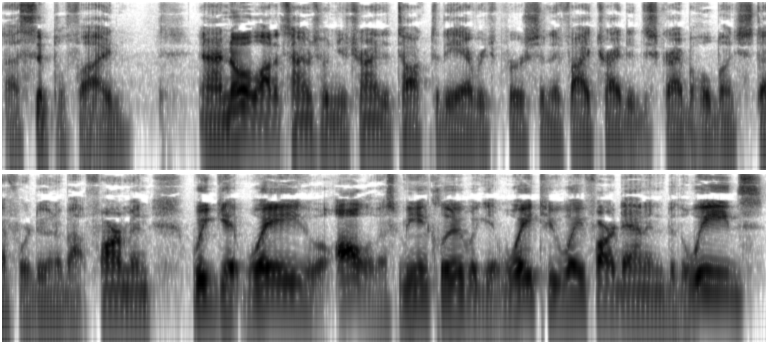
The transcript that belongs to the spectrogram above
uh, simplified and I know a lot of times when you're trying to talk to the average person, if I try to describe a whole bunch of stuff we're doing about farming, we get way, all of us, me included, we get way too, way far down into the weeds.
